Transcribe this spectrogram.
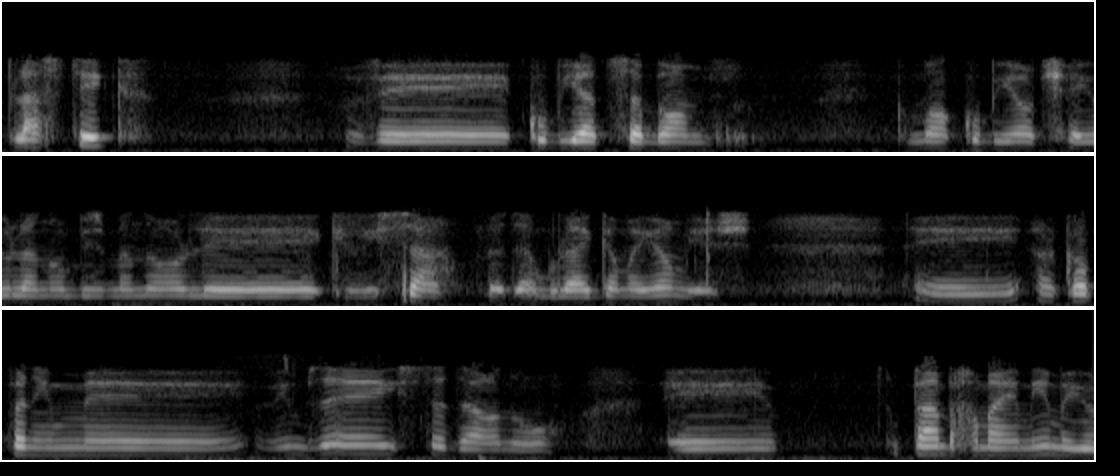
פלסטיק וקוביית סבון, כמו הקוביות שהיו לנו בזמנו לכביסה, לא יודע, אולי גם היום יש. אה, על כל פנים, עם זה הסתדרנו. פעם בכמה ימים היו,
